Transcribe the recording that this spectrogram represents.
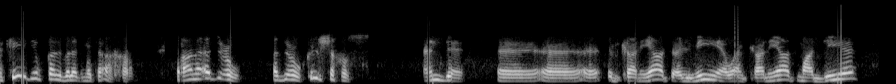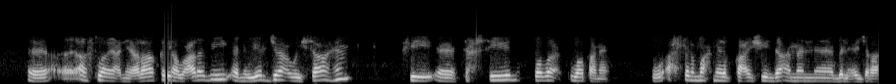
أكيد يبقى البلد متأخر فأنا أدعو أدعو كل شخص عنده آه، آه، إمكانيات علمية وإمكانيات مادية آه، أصله يعني عراقي أو عربي إنه يرجع ويساهم في تحسين وضع وطنه. وأحسن ما إحنا نبقى عايشين دائما بالهجرة.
